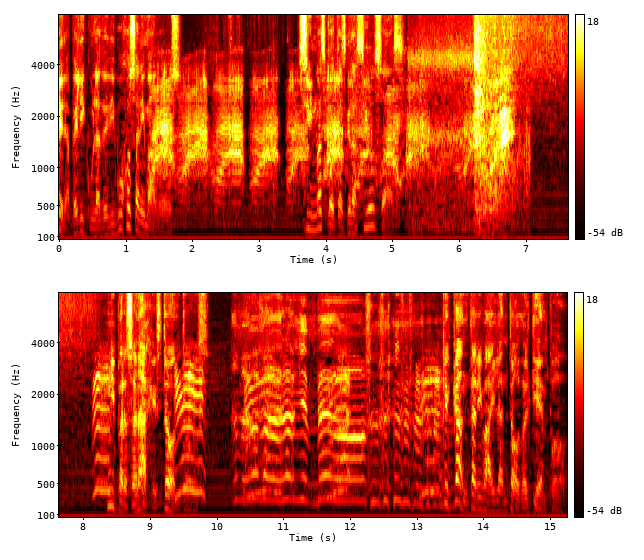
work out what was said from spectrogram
Era película de dibujos animados. Sin mascotas graciosas. Ni personajes tontos. Que cantan y bailan todo el tiempo.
